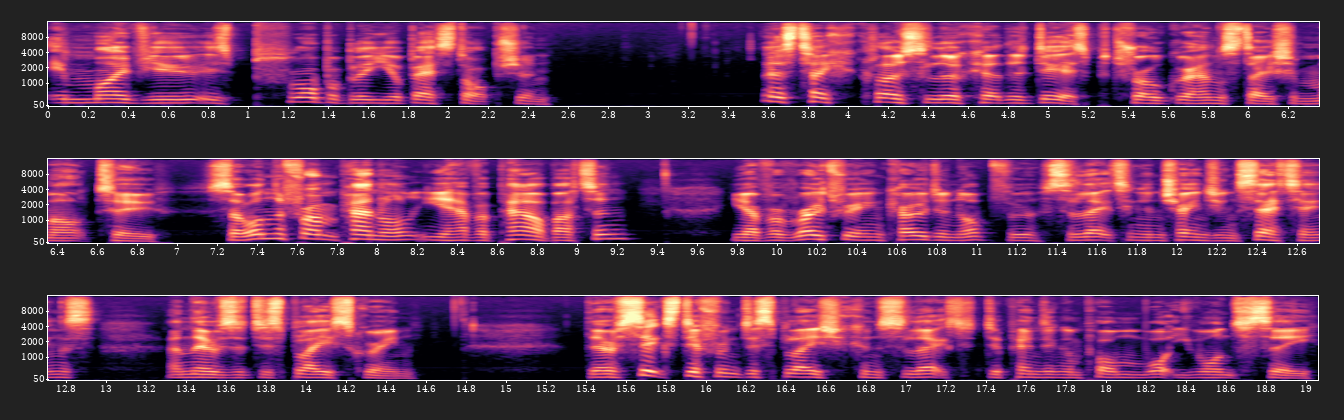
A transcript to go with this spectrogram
in my view, is probably your best option. Let's take a closer look at the DX Patrol Ground Station Mark II. So on the front panel, you have a power button, you have a rotary encoder knob for selecting and changing settings, and there is a display screen. There are six different displays you can select depending upon what you want to see.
